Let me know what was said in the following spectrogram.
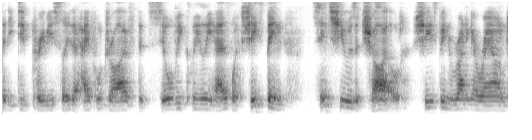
that he did previously, that hateful drive that Sylvie clearly has. Like, she's been, since she was a child, she's been running around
